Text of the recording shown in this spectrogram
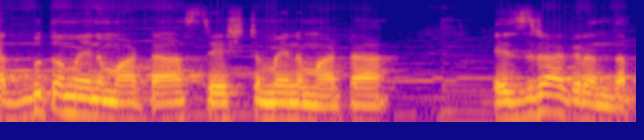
అద్భుతమైన మాట శ్రేష్టమైన మాట. ఎజ్రా గ్రంథం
